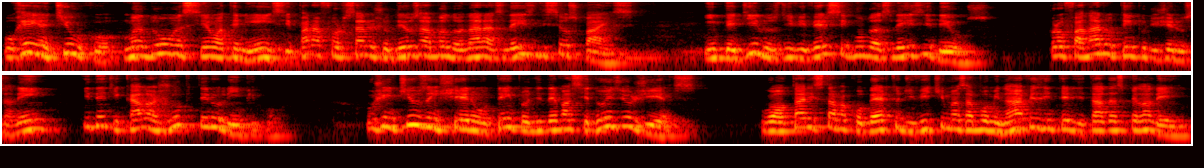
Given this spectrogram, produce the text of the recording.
O rei Antíoco mandou um ancião ateniense para forçar os judeus a abandonar as leis de seus pais, impedi-los de viver segundo as leis de Deus, profanar o templo de Jerusalém e dedicá-lo a Júpiter Olímpico. Os gentios encheram o templo de devassidões e orgias. O altar estava coberto de vítimas abomináveis interditadas pela lei.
